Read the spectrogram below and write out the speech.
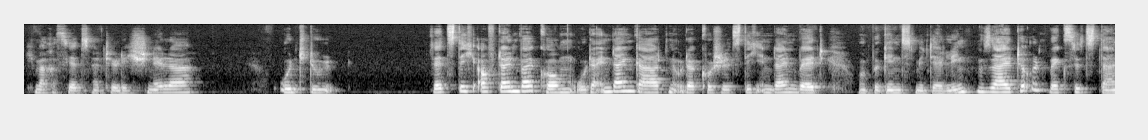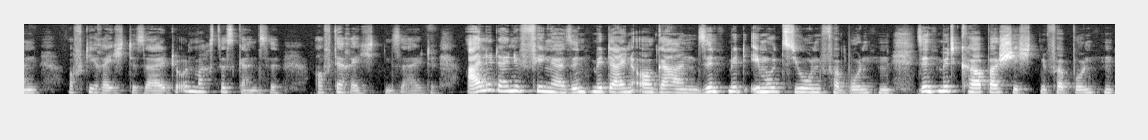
Ich mache es jetzt natürlich schneller und du setzt dich auf deinen Balkon oder in deinen Garten oder kuschelst dich in dein Bett und beginnst mit der linken Seite und wechselst dann auf die rechte Seite und machst das Ganze auf der rechten Seite. Alle deine Finger sind mit deinen Organen, sind mit Emotionen verbunden, sind mit Körperschichten verbunden,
